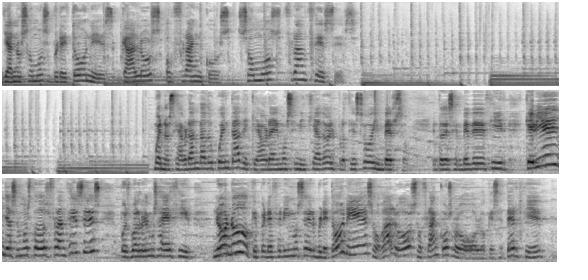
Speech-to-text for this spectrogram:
Ya no somos bretones, galos o francos, somos franceses. Bueno, se habrán dado cuenta de que ahora hemos iniciado el proceso inverso. Entonces, en vez de decir, ¡qué bien, ya somos todos franceses, pues volvemos a decir, no, no, que preferimos ser bretones o galos o francos o lo que se tercie.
